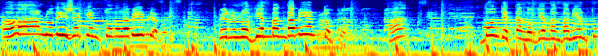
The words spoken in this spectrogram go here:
Ah, lo dice aquí en toda la Biblia. pues. Pero en los diez mandamientos. pues. ¿Ah? ¿Dónde están los diez mandamientos?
